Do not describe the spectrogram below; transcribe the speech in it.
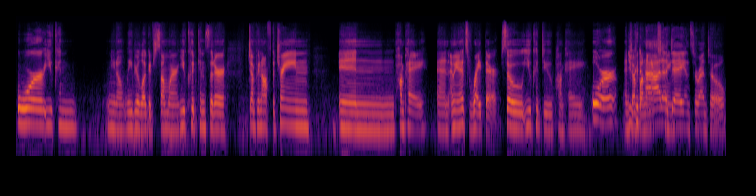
or you can, you know, leave your luggage somewhere, you could consider jumping off the train in Pompeii. And I mean, it's right there. So you could do Pompeii Or And you jump could on the next add a day in Sorrento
